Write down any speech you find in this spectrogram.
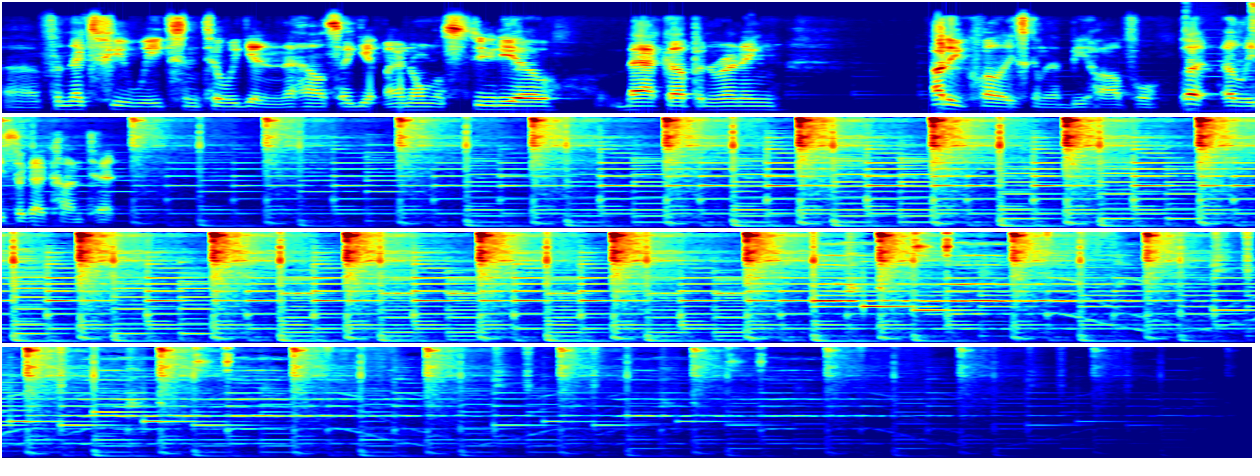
uh, for the next few weeks until we get in the house. I get my normal studio back up and running. Audio quality is going to be awful, but at least I got content.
